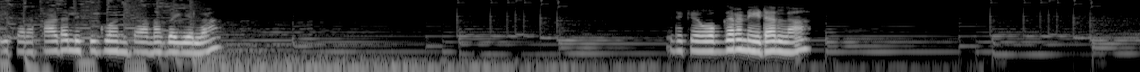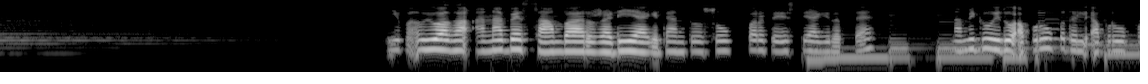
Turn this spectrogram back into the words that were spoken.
ಈ ಥರ ಕಾಡಲ್ಲಿ ಸಿಗುವಂಥ ಅಣಬೆಗೆಲ್ಲ ಇದಕ್ಕೆ ಒಗ್ಗರಣೆ ಇಡಲ್ಲ. ಇವ, ಇವಾಗ ಅಣಬೆ ಸಾಂಬಾರು ರೆಡಿಯಾಗಿದೆ. ಅಂತೂ ಸೂಪರ್ ಟೇಸ್ಟಿಯಾಗಿರುತ್ತೆ. ನಮಗೂ ಇದು ಅಪರೂಪದಲ್ಲಿ ಅಪರೂಪ.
